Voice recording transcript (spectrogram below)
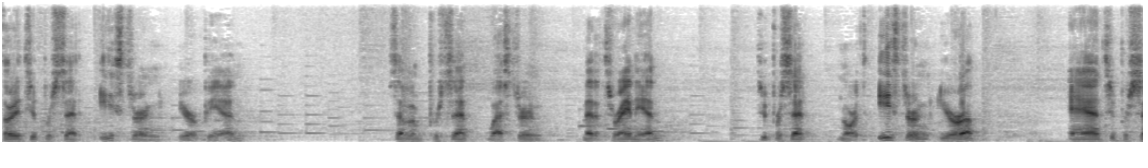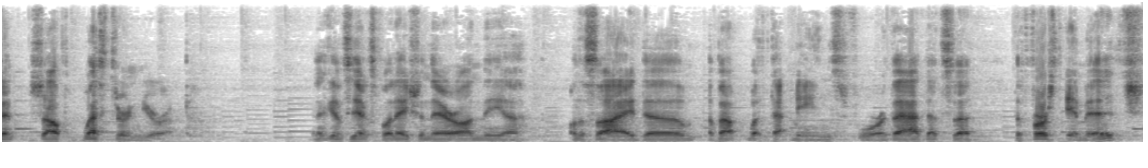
32% Eastern European, 7% Western Mediterranean, 2% northeastern Europe and 2% southwestern Europe. And it gives the explanation there on the uh, on the side uh, about what that means for that. That's uh, the first image.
